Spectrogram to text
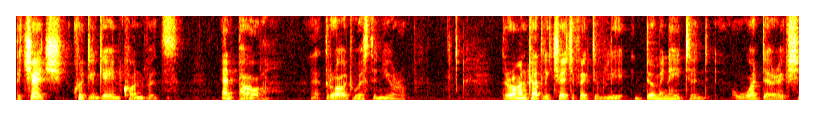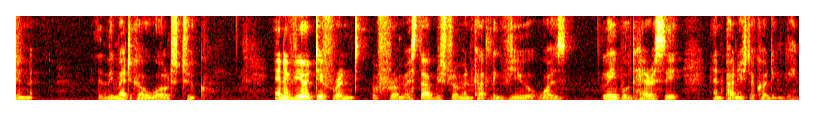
The church quickly gained converts and power uh, throughout Western Europe. The Roman Catholic Church effectively dominated what direction the medical world took. Any view different from established Roman Catholic view was labeled heresy and punished accordingly.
